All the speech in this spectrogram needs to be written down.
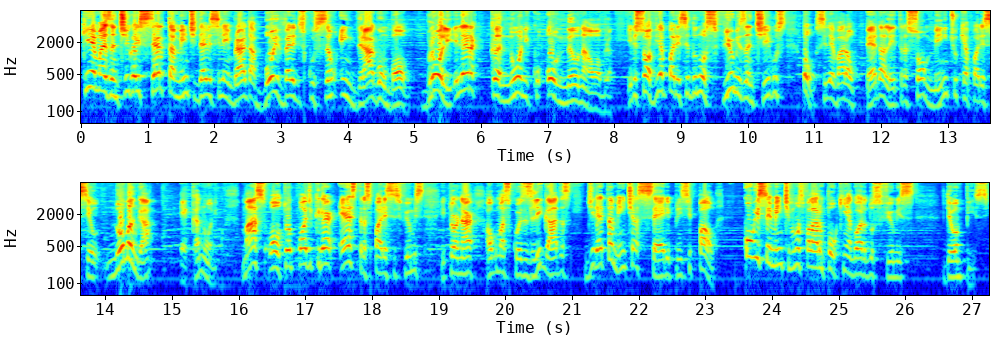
Quem é mais antigo aí certamente deve se lembrar da boa e velha discussão em Dragon Ball. Broly, ele era canônico ou não na obra? Ele só havia aparecido nos filmes antigos. Bom, se levar ao pé da letra, somente o que apareceu no mangá é canônico. Mas o autor pode criar extras para esses filmes e tornar algumas coisas ligadas diretamente à série principal. Com isso em mente, vamos falar um pouquinho agora dos filmes de One Piece.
